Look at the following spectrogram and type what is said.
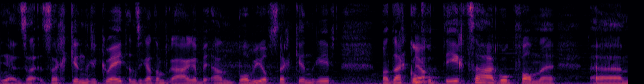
ja, ze, ze haar kinderen kwijt en ze gaat dan vragen aan Bobby of ze haar kinderen heeft. Maar daar confronteert ze haar ook van. ehm,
